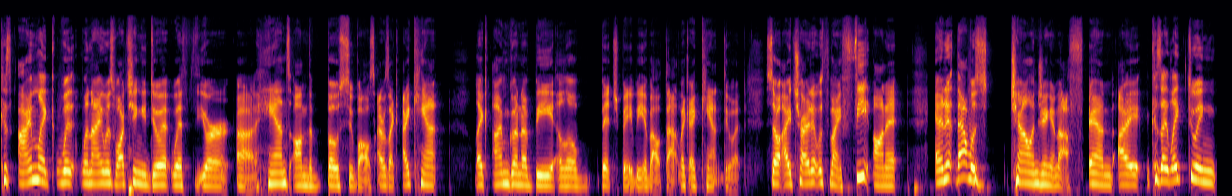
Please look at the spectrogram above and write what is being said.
Cause I'm like with, when I was watching you do it with your uh, hands on the Bosu balls, I was like, I can't. Like I'm gonna be a little bitch baby about that. Like I can't do it. So I tried it with my feet on it, and it that was challenging enough. And I because I like doing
